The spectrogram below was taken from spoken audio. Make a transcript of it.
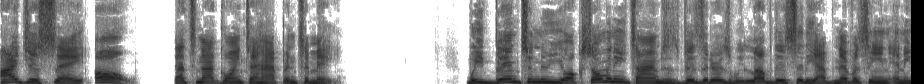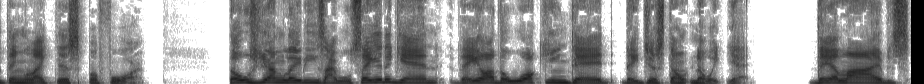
I just say, oh, that's not going to happen to me. We've been to New York so many times as visitors. We love this city. I've never seen anything like this before. Those young ladies, I will say it again, they are the walking dead. They just don't know it yet. Their lives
